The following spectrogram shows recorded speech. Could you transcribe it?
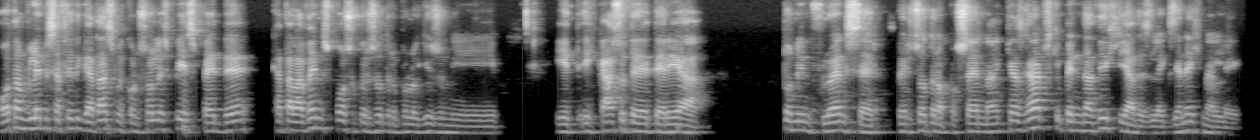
όταν βλέπεις αυτή την κατάσταση με κονσόλες PS5 καταλαβαίνεις πόσο περισσότερο υπολογίζουν οι, η, η εκάστοτε εταιρεία τον influencer περισσότερο από σένα και ας γράψει και 52.000 λέξεις, δεν έχει να λέει.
